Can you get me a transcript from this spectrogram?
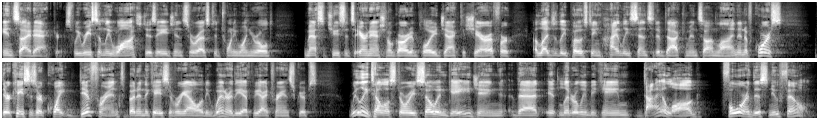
inside actors. We recently watched as agents arrested 21 year old Massachusetts Air National Guard employee Jack Teixeira for allegedly posting highly sensitive documents online. And of course, their cases are quite different, but in the case of Reality Winner, the FBI transcripts really tell a story so engaging that it literally became dialogue for this new film.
